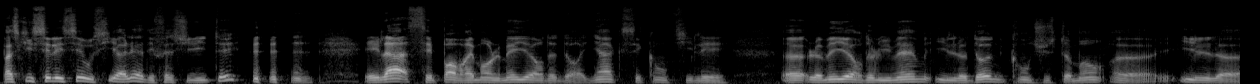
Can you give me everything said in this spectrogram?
parce qu'il s'est laissé aussi aller à des facilités. et là, c'est pas vraiment le meilleur de Dorignac, c'est quand il est euh, le meilleur de lui-même, il le donne quand justement euh, il, euh,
